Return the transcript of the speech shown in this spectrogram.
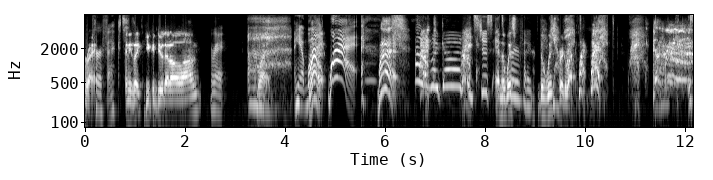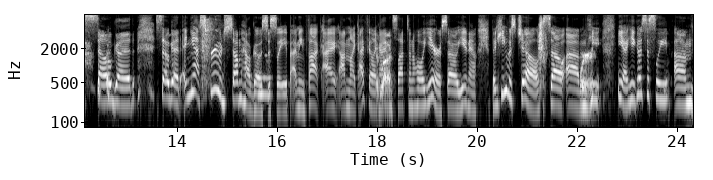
Right. Perfect. And he's like, You could do that all along? right. What? Yeah. What? What? What? What? oh my god! It's just it's And the whis- perfect. The whispered Yeah, what? What? What? so good so good and yeah scrooge somehow goes to sleep i mean fuck i i'm like i feel like Good i haven't slept in a whole year so you know but he was chill so um Word. he yeah he goes to sleep um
